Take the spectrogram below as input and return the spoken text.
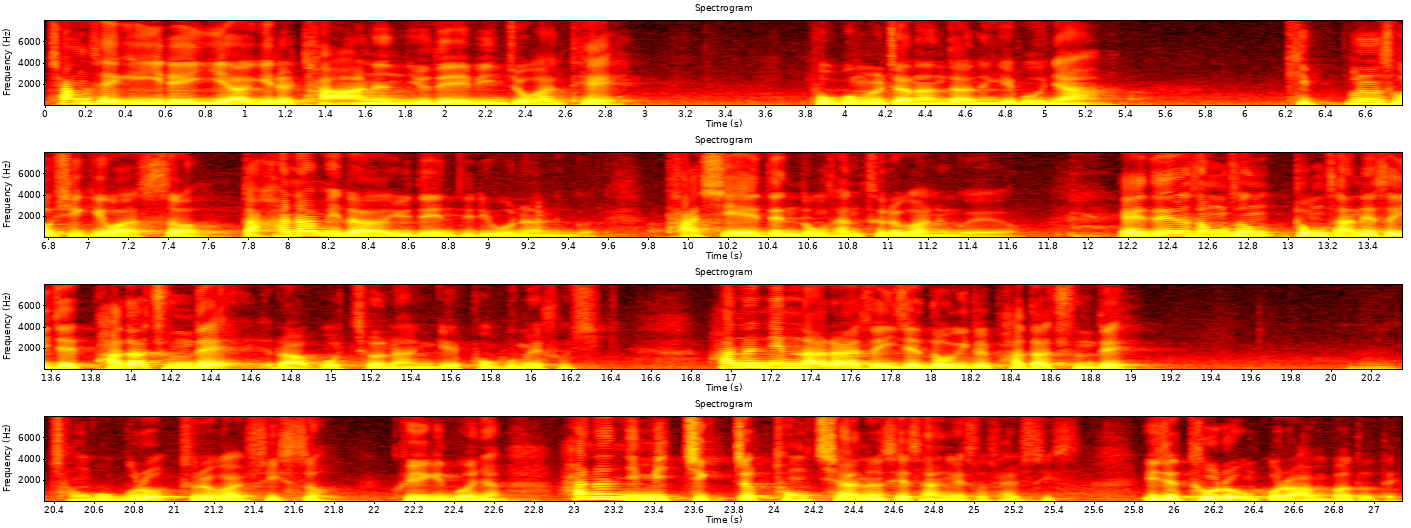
창세기 일의 이야기를 다 아는 유대의 민족한테 복음을 전한다는 게 뭐냐? 기쁜 소식이 왔어. 딱 하나입니다. 유대인들이 원하는 것. 다시 에덴 동산 들어가는 거예요. 에덴 동산에서 이제 받아준대 라고 전한 게 복음의 소식. 하느님 나라에서 이제 너희들 받아준대. 천국으로 들어갈 수 있어. 그 얘기 뭐냐? 하느님이 직접 통치하는 세상에서 살 수 있어. 이제 더러운 꼴 안 봐도 돼.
